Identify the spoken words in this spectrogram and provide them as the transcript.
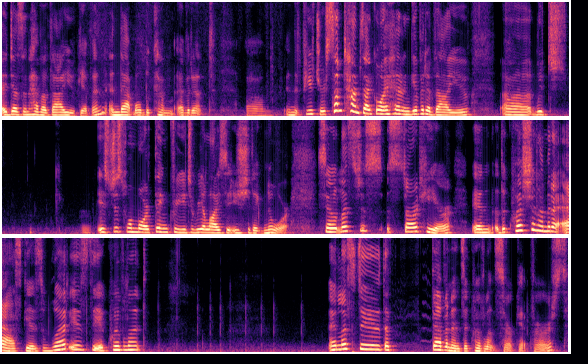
it doesn't have a value given, and that will become evident um, in the future. Sometimes I go ahead and give it a value, uh, which is just one more thing for you to realize that you should ignore. So let's just start here. And the question I'm going to ask is, what is the equivalent? And let's do the Thevenin's equivalent circuit first.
